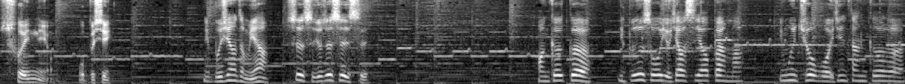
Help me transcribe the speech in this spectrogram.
吹牛，我不信。你不信又怎么样？事实就是事实。黄哥哥，你不是说有要事要办吗？因为救我已经当哥了，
